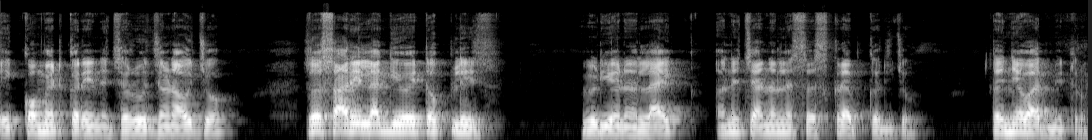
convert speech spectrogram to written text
એક કોમેન્ટ કરીને જરૂર જણાવજો. જો સારી લાગી હોય તો પ્લીઝ વિડીયોને લાઈક અને ચેનલને સબસ્ક્રાઈબ કરજો. ધન્યવાદ મિત્રો.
